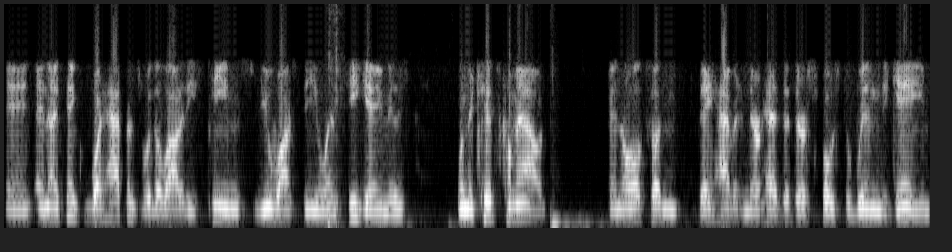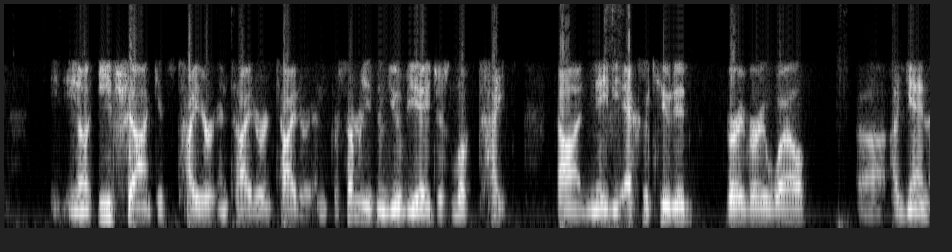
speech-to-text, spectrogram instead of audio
and and I think what happens with a lot of these teams, you watch the UNC game, is when the kids come out, and all of a sudden they have it in their head that they're supposed to win the game. You know, each shot gets tighter and tighter and tighter, and for some reason UVA just looked tight. Uh, Navy executed very very well. Uh, again,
